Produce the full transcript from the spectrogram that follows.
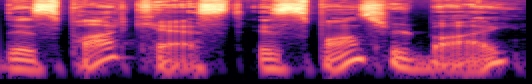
This podcast is sponsored by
